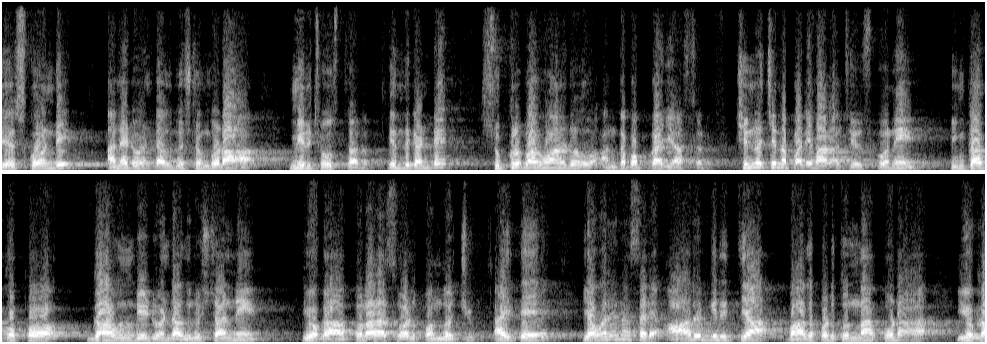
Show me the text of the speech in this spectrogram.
చేసుకోండి అనేటువంటి అదృష్టం కూడా మీరు చూస్తారు. ఎందుకంటే శుక్ర భగవానుడు అంత గొప్పగా చేస్తాడు. చిన్న చిన్న పరిహారాలు చేసుకొని ఇంకా గొప్పగా ఉండేటువంటి అదృష్టాన్ని ఈ యొక్క తులారాశి వాళ్ళు పొందొచ్చు. అయితే ఎవరైనా సరే ఆరోగ్యరీత్యా బాధపడుతున్నా కూడా ఈ యొక్క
